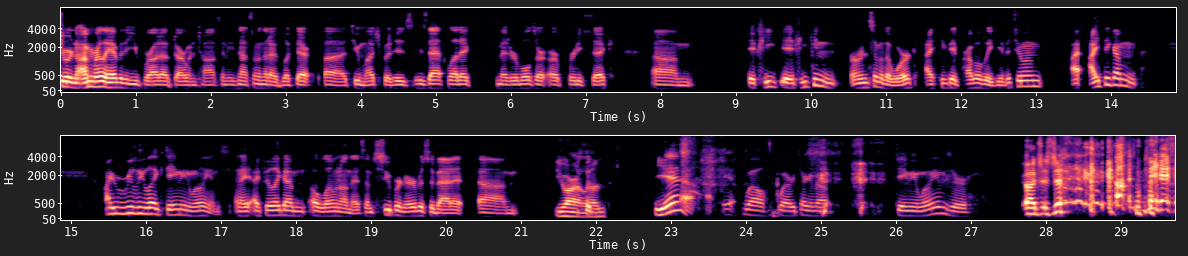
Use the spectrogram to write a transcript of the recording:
Jordan, I'm really happy that you brought up Darwin Thompson. He's not someone that I've looked at uh, too much, but his his athletic measurables are, are pretty sick. Um, if he if he can earn some of the work, I think they'd probably give it to him. I, I think I'm I really like Damien Williams, and I, I feel like I'm alone on this. I'm super nervous about it. Um, You are alone. yeah, yeah, well, what are we talking about? Damien Williams or Oh, just, just God, Nick.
